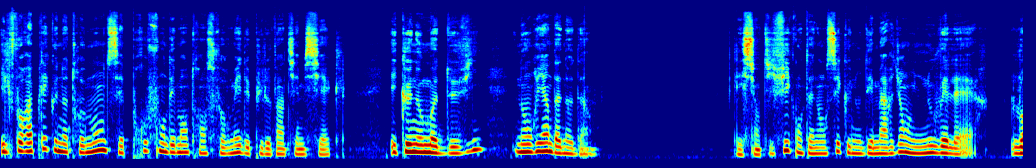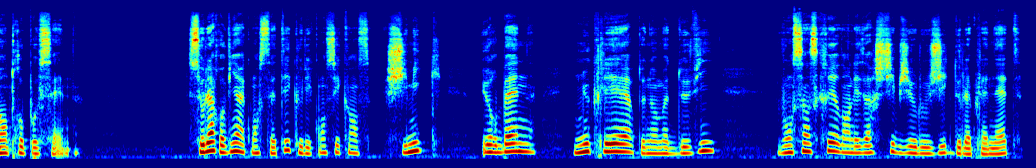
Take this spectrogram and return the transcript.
il faut rappeler que notre monde s'est profondément transformé depuis le XXe siècle et que nos modes de vie n'ont rien d'anodin. Les scientifiques ont annoncé que nous démarrions une nouvelle ère, l'Anthropocène. Cela revient à constater que les conséquences chimiques, urbaines, nucléaires de nos modes de vie vont s'inscrire dans les archives géologiques de la planète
